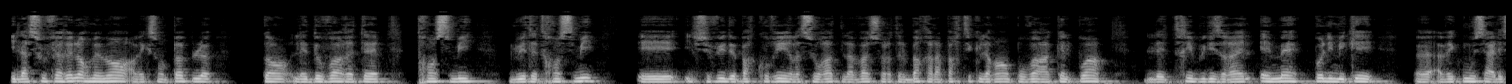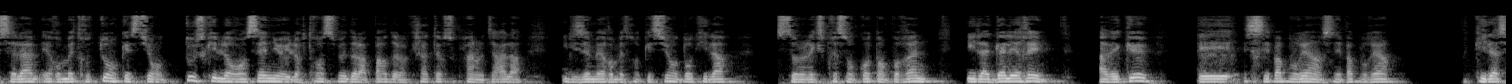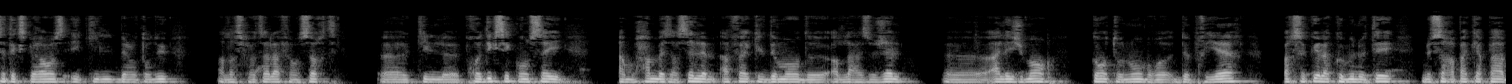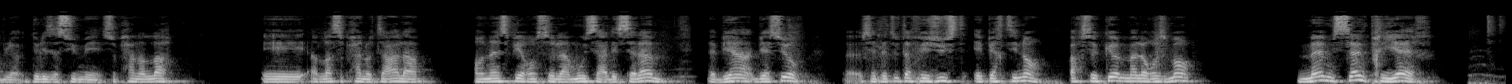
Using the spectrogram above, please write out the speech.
Il a souffert énormément avec son peuple quand les devoirs étaient transmis, lui étaient transmis, et il suffit de parcourir la sourate, la vache surat al-Baqarah particulièrement pour voir à quel point les tribus d'Israël aimaient polémiquer euh, avec Moussa salam et remettre tout en question, tout ce qu'il leur enseigne, il leur transmet de la part de leur créateur subhanahu wa ta'ala, ils aimaient remettre en question, donc il a, selon l'expression contemporaine, il a galéré avec eux, et c'est pas pour rien, ce n'est pas pour rien qu'il a cette expérience et qu'il, bien entendu, Allah subhanahu wa ta'ala fait en sorte euh, qu'il prodigue ses conseils à Muhammad sallam afin qu'il demande à Allah azawajal euh, allègement quant au nombre de prières parce que la communauté ne sera pas capable de les assumer. Subhanallah. Et Allah subhanahu wa ta'ala, en inspirant cela à Moussa salam, eh bien, bien sûr, euh, c'était tout à fait juste et pertinent parce que malheureusement, même cinq prières,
